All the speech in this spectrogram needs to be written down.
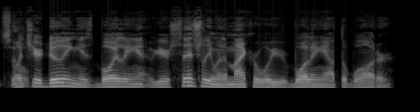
So what you're doing is boiling. out- You're essentially with a microwave. You're boiling out the water.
